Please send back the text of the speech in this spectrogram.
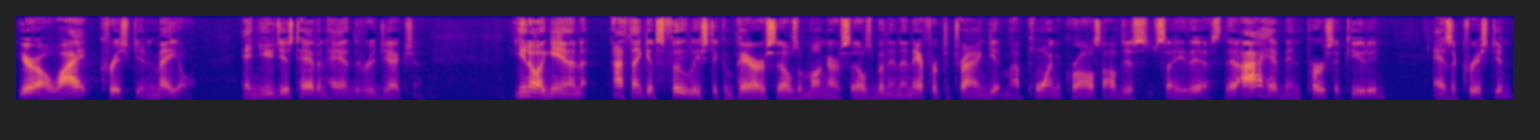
You're a white Christian male and you just haven't had the rejection. You know, again, I think it's foolish to compare ourselves among ourselves, but in an effort to try and get my point across, I'll just say this that I have been persecuted as a Christian.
